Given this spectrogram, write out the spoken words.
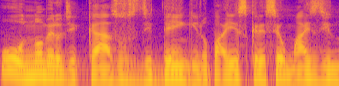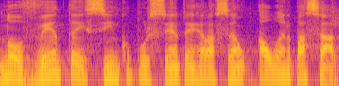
O número de casos de dengue no país cresceu mais de 95% em relação ao ano passado.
